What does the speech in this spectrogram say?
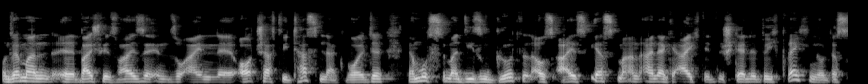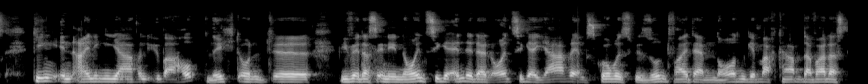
Und wenn man äh, beispielsweise in so eine Ortschaft wie Tassilak wollte, dann musste man diesen Gürtel aus Eis erstmal an einer geeigneten Stelle durchbrechen. Und das ging in einigen Jahren überhaupt nicht. Und äh, wie wir das in den 90er, Ende der 90er Jahre im Scoris Besund weiter im Norden gemacht haben. Da war das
